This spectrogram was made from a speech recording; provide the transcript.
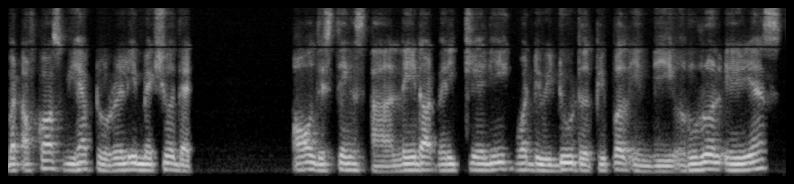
But of course, we have to really make sure that all these things are laid out very clearly. What do we do to the people in the rural areas?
